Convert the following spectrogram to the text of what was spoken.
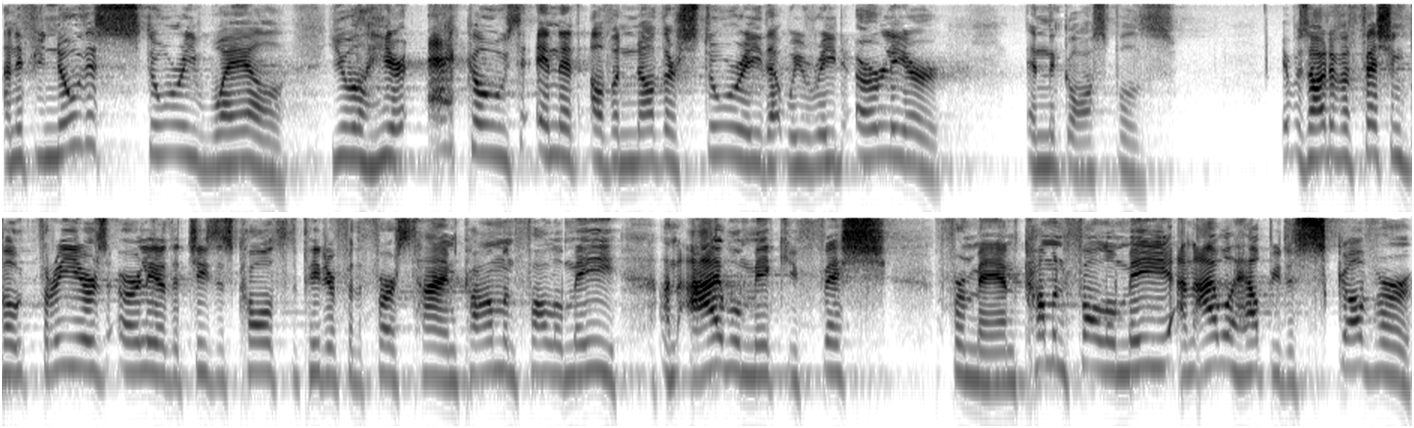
And if you know this story well, you will hear echoes in it of another story that we read earlier in the Gospels. It was out of a fishing boat three years earlier that Jesus calls to Peter for the first time Come and follow me, and I will make you fish for men. Come and follow me, and I will help you discover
